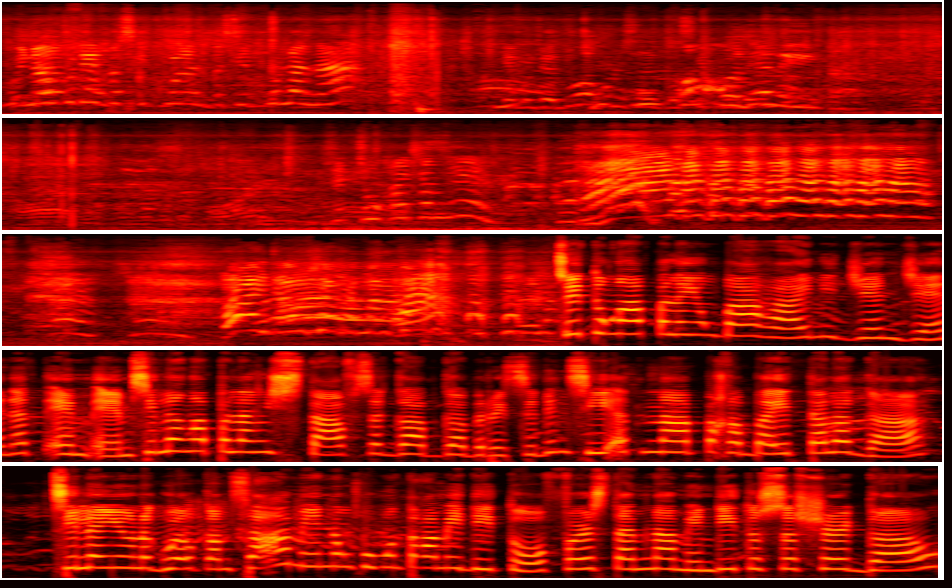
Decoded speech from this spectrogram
Unaw ko din, basketballan, basketballan ha? Hindi mo gaduha mo sa basketball din eh. Sa chukay kami yan. Hoy, nausa ka man ha? So ito nga pala yung bahay ni Jen Jen at MM. Sila nga palang staff sa Gabgab Residency at napakabait talaga. Sila yung nag-welcome sa amin nung pumunta kami dito. First time namin dito sa Siargao.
